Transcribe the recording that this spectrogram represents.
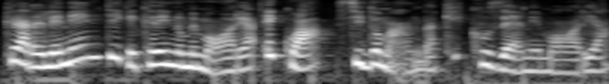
creare elementi che creino memoria. E qua si domanda che cos'è memoria?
